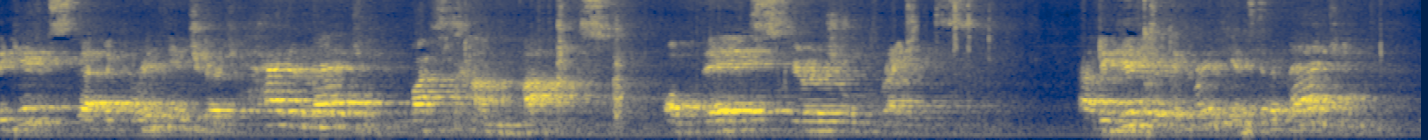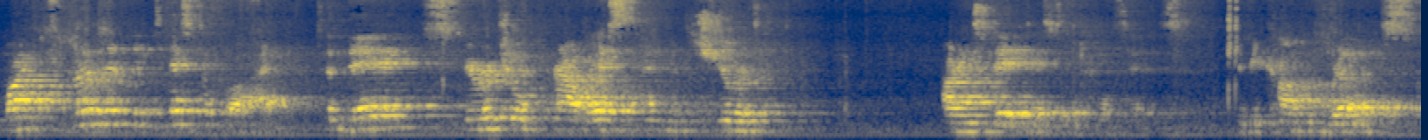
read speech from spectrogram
The gifts that the Corinthian church had imagined might become marks of their spiritual greatness. Uh, the gifts that the Corinthians had imagined might permanently testify to their spiritual prowess and are instead destined, Paul says, to become relics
